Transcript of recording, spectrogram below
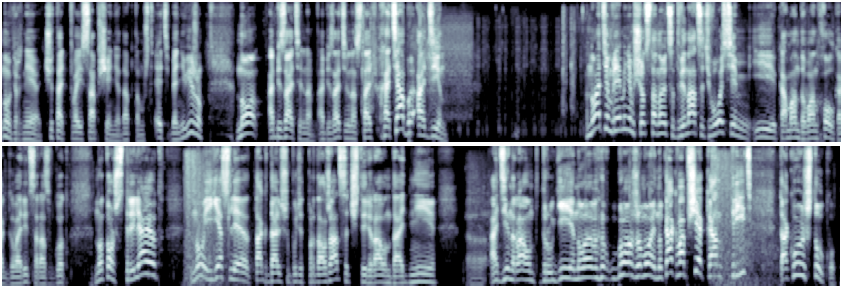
Ну, вернее, читать твои сообщения, да, потому что я тебя не вижу. Но обязательно, обязательно ставь хотя бы один. Ну, а тем временем счет становится 12-8, и команда One Hall, как говорится, раз в год, но тоже стреляют. Ну, и если так дальше будет продолжаться, 4 раунда одни, э, один раунд другие, ну, боже мой, ну как вообще контрить такую штуку?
